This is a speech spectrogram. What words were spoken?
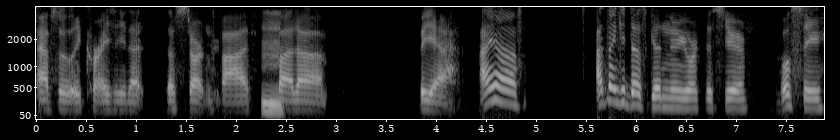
absolutely crazy. That those starting five, Mm. but um, but yeah, I uh, I think he does good in New York this year. We'll see.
